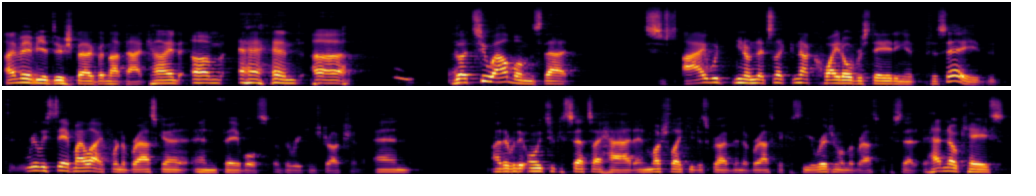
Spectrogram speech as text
I may be a douchebag, but not that kind. Um, and uh, the two albums that I would, you know, it's like not quite overstating it to say really saved my life were Nebraska and Fables of the Reconstruction. And uh, they were the only two cassettes I had. And much like you described the Nebraska, because the original Nebraska cassette, it had no case.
